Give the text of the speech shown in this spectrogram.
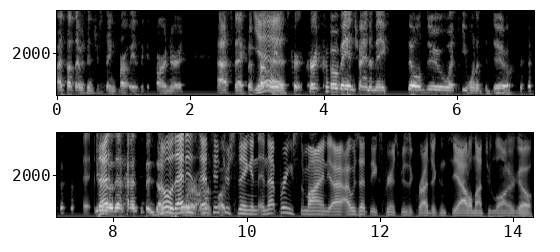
I thought that was interesting, partly as a guitar nerd aspect, but partly Yeah. as Kurt, Kurt Cobain trying to make still do what he wanted to do, even That- though that hadn't been done. no, that is that's interesting, and, and that brings to mind. I, I was at the Experience Music Project in Seattle not too long ago,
